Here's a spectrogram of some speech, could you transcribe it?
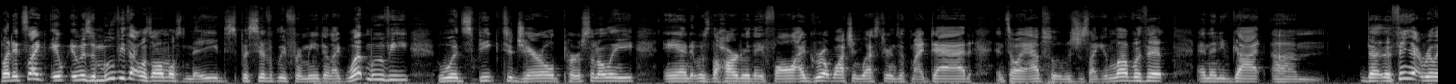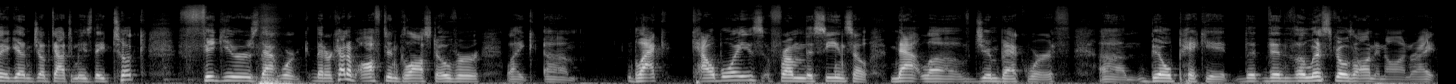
but it's like it, it was a movie that was almost made specifically for me. They're like, what movie would speak to Gerald personally? And it was The Harder They Fall. I grew up watching westerns with my dad, and so I absolutely was just like in love with it. And then you've got. Um, the, the thing that really again jumped out to me is they took figures that were that are kind of often glossed over like um, black cowboys from the scene. So Nat Love, Jim Beckwourth, um, Bill Pickett. The, the the list goes on and on, right?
